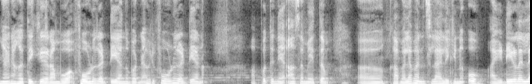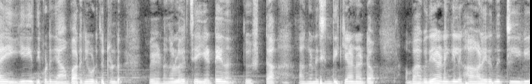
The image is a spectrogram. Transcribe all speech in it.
ഞാൻ അകത്തേക്ക് കയറാൻ പോവാം. ഫോൺ കട്ട് ചെയ്യാമെന്ന് പറഞ്ഞ് അവർ ഫോൺ കട്ട് ചെയ്യണം. അപ്പോൾ തന്നെ ആ സമയത്ത് കമല മനസ്സിലാലിക്കുന്നു ഓ ഐഡിയകളെല്ലാം ഈ രീതിയിൽ കൂടെ ഞാൻ പറഞ്ഞു കൊടുത്തിട്ടുണ്ട്. വേണമെന്നുള്ളവർ ചെയ്യട്ടെ എന്ന്. ദുഷ്ട അങ്ങനെ ചിന്തിക്കുകയാണ് കേട്ടോ. ഭവിതയാണെങ്കിൽ ഹാളിരുന്ന് ടി വി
